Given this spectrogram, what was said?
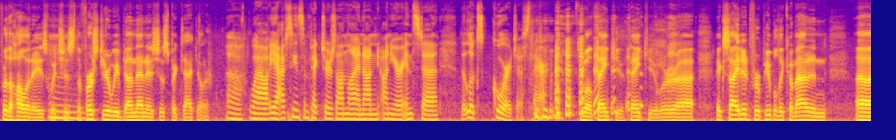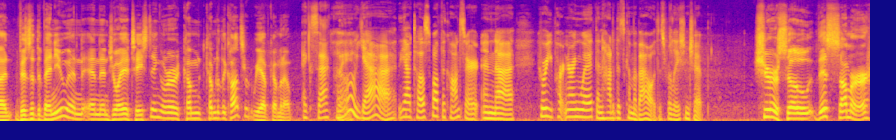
for the holidays, which is the first year we've done that, and it's just spectacular. Oh, wow. Yeah, I've seen some pictures online on, on your Insta that looks gorgeous there. well, thank you, thank you. We're uh, excited for people to come out and uh, visit the venue and, and enjoy a tasting or come come to the concert we have coming up. exactly. Oh yeah, yeah. Tell us about the concert and uh, who are you partnering with, and how did this come about? This relationship. Sure. So this summer,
